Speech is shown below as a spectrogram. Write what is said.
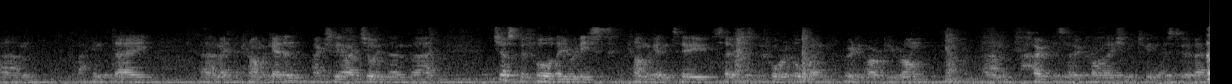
um, back in the day, uh, made for Carmageddon. Actually, I joined them uh, just before they released Carmageddon 2, so just before it all went really horribly wrong. Um, I hope there's no correlation between those two events.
